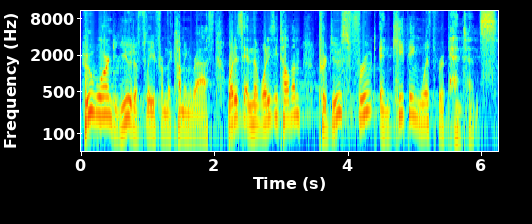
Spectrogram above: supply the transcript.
Who warned you to flee from the coming wrath? What is, and then what does he tell them? Produce fruit in keeping with repentance.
